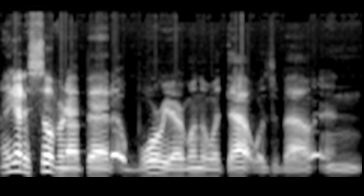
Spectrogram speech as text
I got a silver, not bad. A warrior. I wonder what that was about. And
